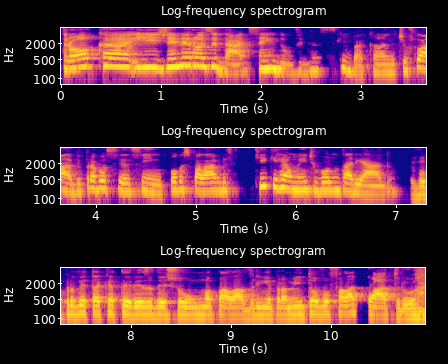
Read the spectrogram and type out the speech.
troca e generosidade, sem dúvidas. Que bacana. Tio Flávio, para você, assim, poucas palavras, o que, que é realmente voluntariado? Eu vou aproveitar que a Tereza deixou uma palavrinha para mim, então eu vou falar quatro.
